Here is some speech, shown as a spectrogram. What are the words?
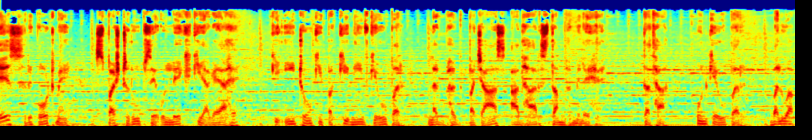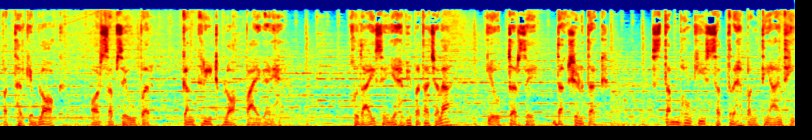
इस रिपोर्ट में स्पष्ट रूप से उल्लेख किया गया है कि ईंटों की पक्की नींव के ऊपर लगभग 50 आधार स्तंभ मिले हैं, तथा उनके ऊपर बलुआ पत्थर के ब्लॉक और सबसे ऊपर कंक्रीट ब्लॉक पाए गए हैं। खुदाई से यह भी पता चला कि उत्तर से दक्षिण तक स्तंभों की सत्रह पंक्तियाँ थीं।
